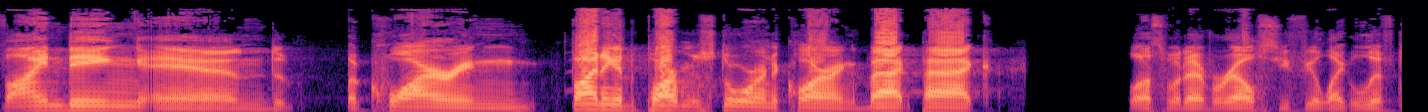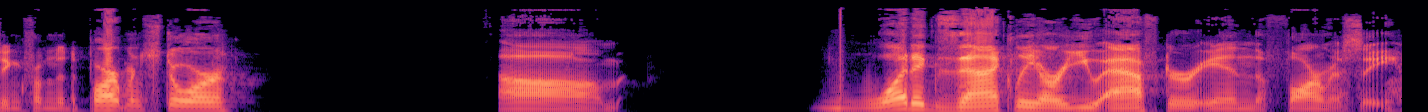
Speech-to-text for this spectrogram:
finding and acquiring, finding a department store and acquiring a backpack, plus whatever else you feel like lifting from the department store. Um, what exactly are you after in the pharmacy?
